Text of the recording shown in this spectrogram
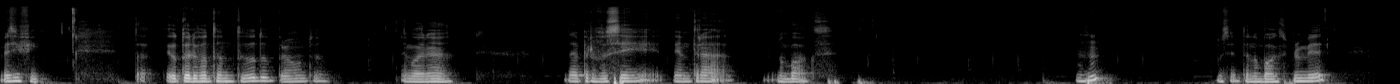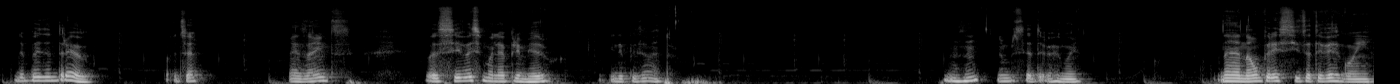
Mas enfim. Tá, eu tô levantando tudo, pronto. Agora. Dá pra você entrar no box. Uhum. Você entra no box primeiro, depois entra eu. Pode ser? Mas antes, você vai se molhar primeiro e depois eu entro. Uhum, não precisa ter vergonha. Não, não precisa ter vergonha.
